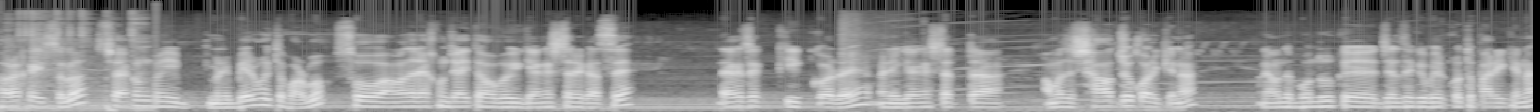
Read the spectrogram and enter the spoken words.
ধরা খাইছিল। সো এখন আমি মানে বের হইতে পারব। সো আমাদের এখন যাইতে হবে ওই গ্যাংস্টারের কাছে। দেখা যাক কী করে মানে গ্যাংস্টারটা আমাদের সাহায্য করে কিনা। মানে আমাদের বন্ধুকে জেল থেকে বের করতে পারি কিনা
